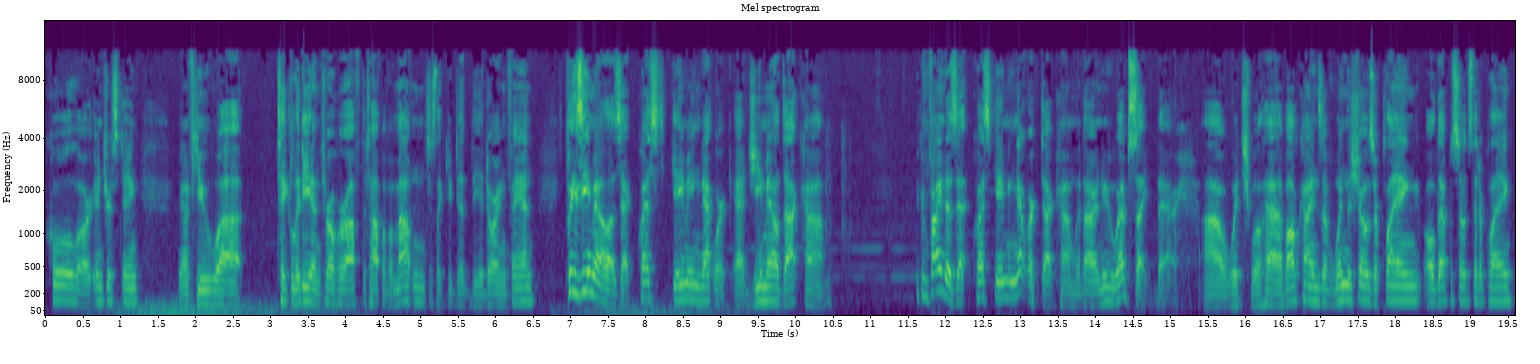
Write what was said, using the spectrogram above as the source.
cool or interesting, you know, if you uh, take Lydia and throw her off the top of a mountain, just like you did the adoring fan, please email us at questgamingnetwork at gmail.com. You can find us at questgamingnetwork.com with our new website there, uh, which will have all kinds of when the shows are playing, old episodes that are playing.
